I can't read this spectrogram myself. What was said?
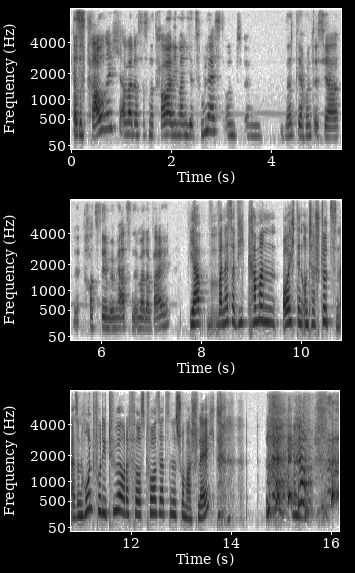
das ist traurig, aber das ist eine Trauer, die man hier zulässt. Und ähm, ne, der Hund ist ja trotzdem im Herzen immer dabei. Ja, Vanessa, wie kann man euch denn unterstützen? Also ein Hund vor die Tür oder fürs Tor setzen ist schon mal schlecht.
